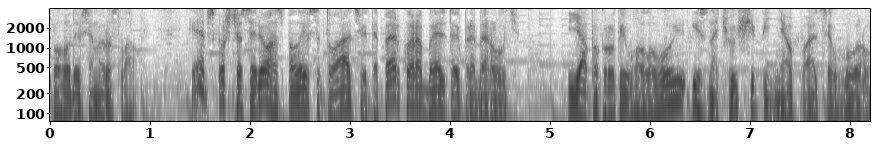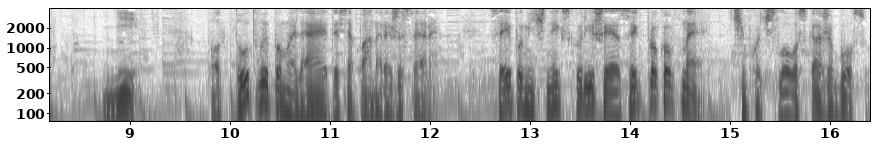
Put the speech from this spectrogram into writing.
погодився Мирослав. Кепсько, що Серега спалив ситуацію, тепер корабель той приберуть. Я покрутив головою і значуще підняв пальця вгору. Ні. Отут ви помиляєтеся, пане режисере. Цей помічник скоріше язик проковтне, чим хоч слово скаже босу.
